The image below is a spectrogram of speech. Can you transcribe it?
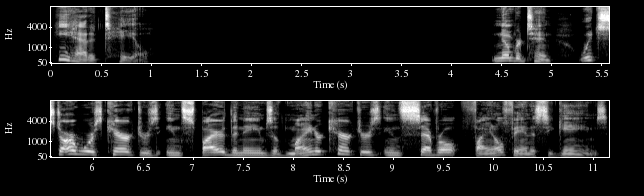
He had a tail. Number 10. Which Star Wars characters inspired the names of minor characters in several Final Fantasy games?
